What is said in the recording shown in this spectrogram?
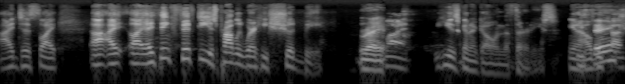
I just like uh, I I think 50 is probably where he should be, Right. but he's gonna go in the 30s. You You know, think? because-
